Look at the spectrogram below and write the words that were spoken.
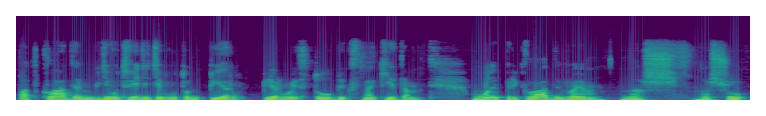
подкладываем, где вот видите, вот он первый, первый столбик с накидом. мы прикладываем наш, нашу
